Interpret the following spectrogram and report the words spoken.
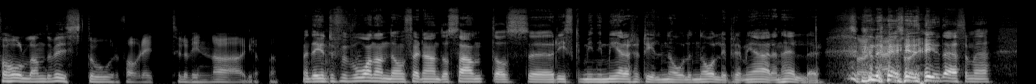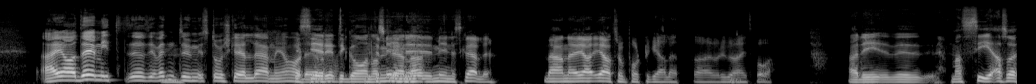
förhållandevis stor favorit till att vinna gruppen. Men det är ju inte förvånande om Fernando Santos eh, riskminimerar sig till 0-0 i premiären heller. Så, det, nej, så, är ju det som är... Nej, ja, det är mitt, eh, jag vet inte hur stor skräll det är, men jag har Vi det. ser inte Ghana lite skrälla. mini, miniskräll. Men eh, jag, jag tror Portugal 1 och Uruguay 2. Ja, det är, man ser, alltså,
